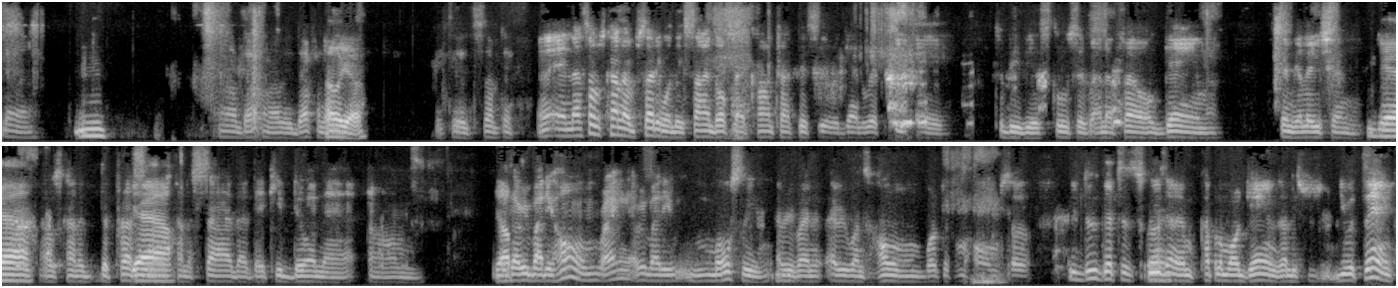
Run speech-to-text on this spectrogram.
Yeah. Mm-hmm. Oh, definitely, definitely. Oh yeah. It's, it's something, and, and that's what was kind of upsetting when they signed off that contract this year again with EA to be the exclusive NFL game simulation. Yeah, I was kind of depressing. Yeah. I was kind of sad that they keep doing that. Um, yep. with everybody home, right? Everybody, mostly everybody, everyone's home, working from home. So you do get to squeeze right. in a couple of more games. At least you would think.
